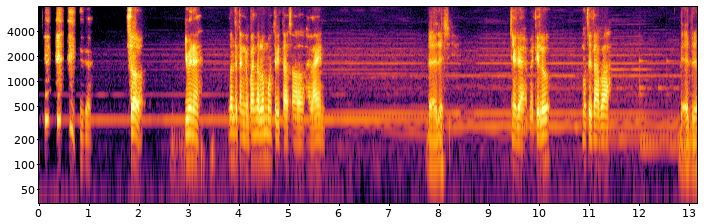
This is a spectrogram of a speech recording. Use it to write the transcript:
Gitu. So, gimana? Lo ada tanggapan kalau mau cerita soal hal lain? Udah ada sih. Ya udah, berarti lu mau cerita apa? Udah ada.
